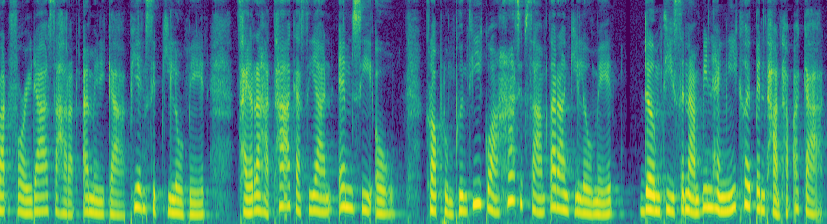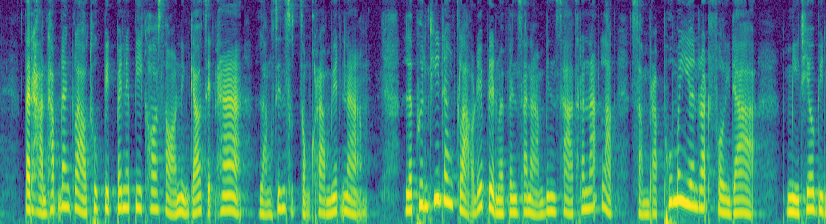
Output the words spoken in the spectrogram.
รัฐฟลอริดา สหรัฐอเมริกาเพียง 10 กิโลเมตร ใช้รหัสท่าอากาศยาน MCO ครอบคลุมพื้นที่กว่า 53 ตารางกิโลเมตร เดิมทีสนามบินแห่งนี้เคยเป็นฐานทัพอากาศ แต่ฐานทัพดังกล่าวถูกปิดไปในปีคศ 1975 หลังสิ้นสุดสงครามเวียดนาม และพื้นที่ดังกล่าวได้เปลี่ยนมาเป็นสนามบินสาธารณะหลักสำหรับผู้มาเยือนรัฐฟลอริดา มีเที่ยวบิน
